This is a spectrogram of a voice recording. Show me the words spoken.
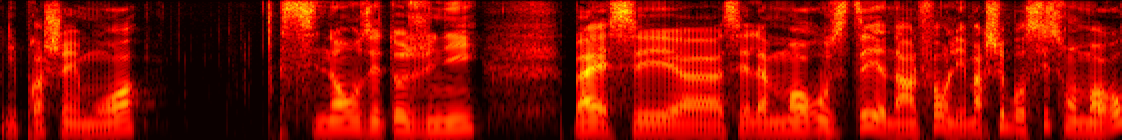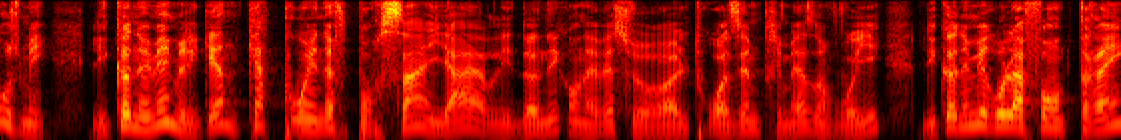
les prochains mois. Sinon, aux États-Unis, ben, euh, c'est la morosité. Dans le fond, les marchés boursiers sont moroses, mais l'économie américaine, 4,9% hier, les données qu'on avait sur euh, le troisième trimestre. Donc, vous voyez, l'économie roule à fond de train.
